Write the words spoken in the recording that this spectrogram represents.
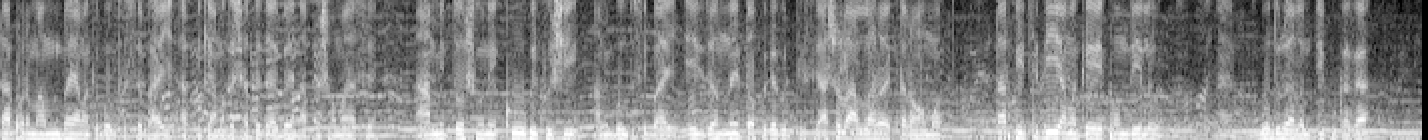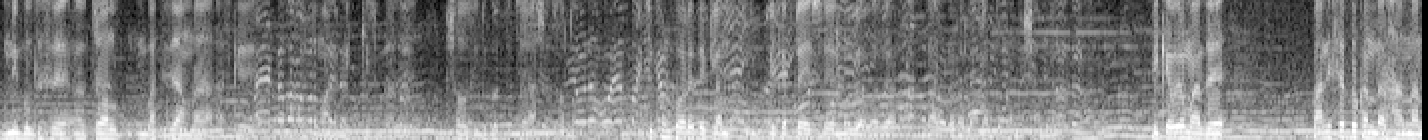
তারপরে মামুন ভাই আমাকে বলতেছে, ভাই, আপনি কি আমাদের সাথে যাবেন আপনার সময় আছে। আমি তো শুনে খুবই খুশি। আমি বলতেছি, ভাই, এই জন্যই তো অপেক্ষা করতেছি। আসলে আল্লাহর একটা রহমত। তার পিছে দিয়ে আমাকে ফোন দিল বদুর আলম টিপু কাকা। উনি বলতেছে, চল বাতিজা আমরা আজকে হয়তো মানবিক কিছু কাজে সহযোগিতা করতে চাই, আসো, চলো। কিছুক্ষণ পরে দেখলাম পিক আপটা এসে নুলাবাজার দাঁড় করালো আমার দোকানের সামনে। পিক আপের মাঝে পানিসের দোকানদার হান্নান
